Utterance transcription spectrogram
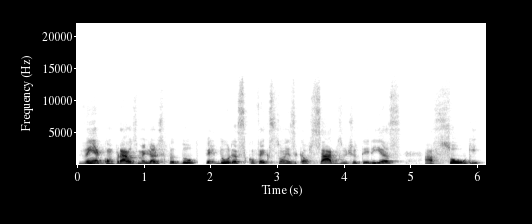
Venha comprar os melhores produtos, verduras, confecções e calçados, bijuterias, açougue,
